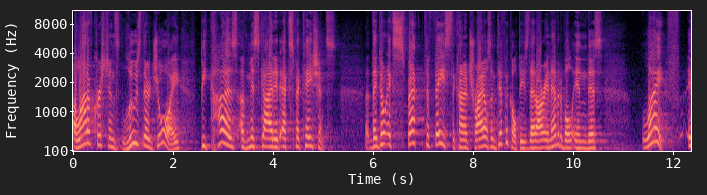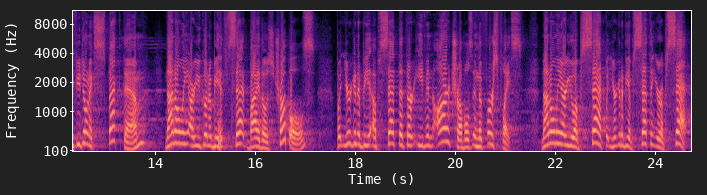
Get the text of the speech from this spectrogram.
A lot of Christians lose their joy because of misguided expectations. They don't expect to face the kind of trials and difficulties that are inevitable in this life. If you don't expect them, not only are you going to be upset by those troubles, but you're going to be upset that there even are troubles in the first place. Not only are you upset, but you're going to be upset that you're upset.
